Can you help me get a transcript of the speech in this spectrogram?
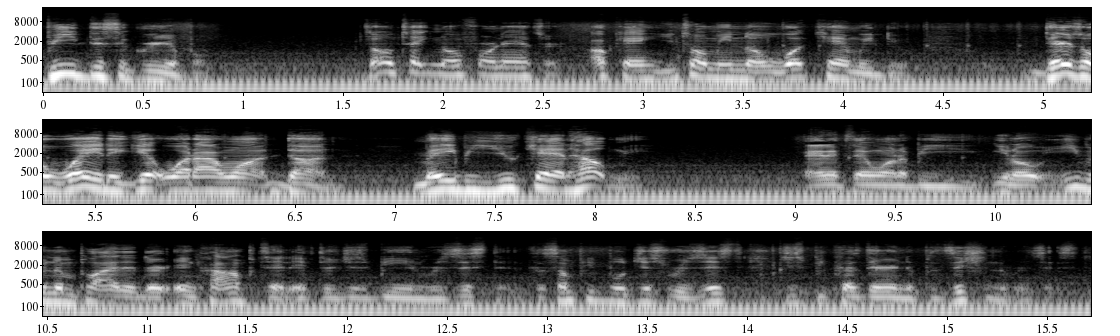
be disagreeable. Don't take no for an answer. Okay, you told me no. What can we do? There's a way to get what I want done. Maybe you can't help me. And if they want to be, you know, even imply that they're incompetent if they're just being resistant. Because some people just resist just because they're in a position to resist.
